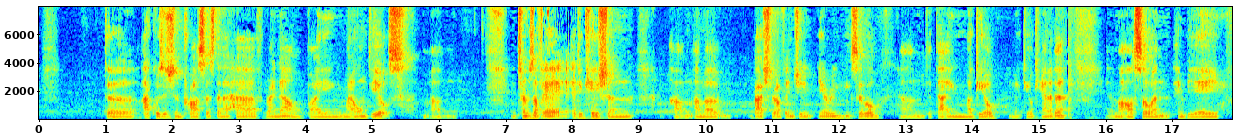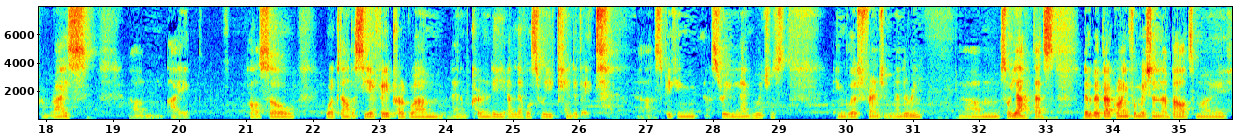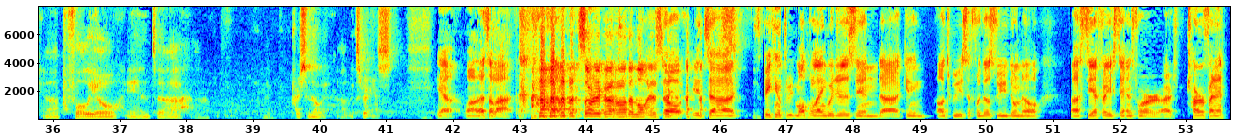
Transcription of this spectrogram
the acquisition process that I have right now, buying my own deals. Um, in terms of e- education, um, I'm a Bachelor of Engineering in Civil, um, did that in McGill, McGill, Canada. And I'm also an MBA from Rice. Um, I also worked on the CFA program and I'm currently a level three candidate, uh, speaking three languages. English, French, and Mandarin. Um, so yeah, that's a little bit background information about my uh, portfolio and uh, personal um, experience. Yeah, wow, that's a lot. Sorry, all the long answer. so it's uh, speaking three multiple languages and uh, getting all degrees. For those of you who don't know, uh, CFA stands for uh, Chartered Financial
